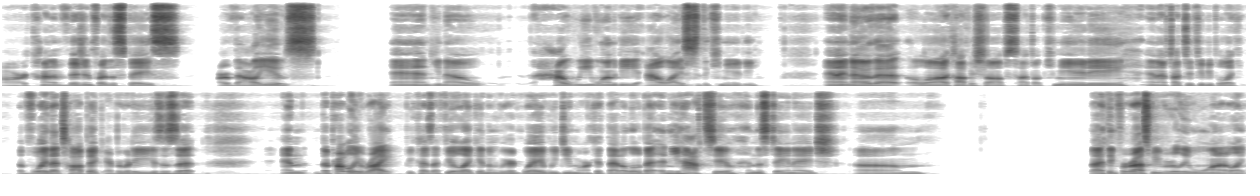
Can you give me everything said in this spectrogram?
our kind of vision for the space, our values, and you know how we want to be allies to the community. And I know that a lot of coffee shops talk about community, and I've talked to a few people like avoid that topic. Everybody uses it, and they're probably right because I feel like in a weird way we do market that a little bit, and you have to in this day and age. Um, but I think for us, we really want to like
